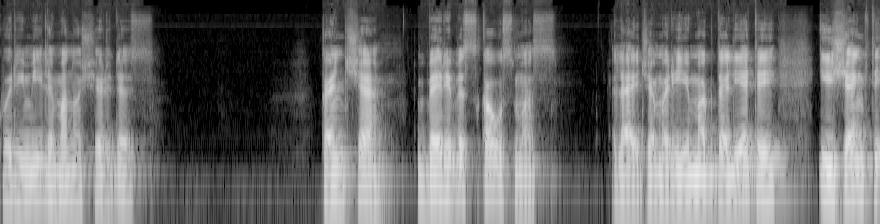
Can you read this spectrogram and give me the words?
kurį myli mano širdis. Kančia, beribis skausmas leidžia Marijai Magdalietei įžengti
